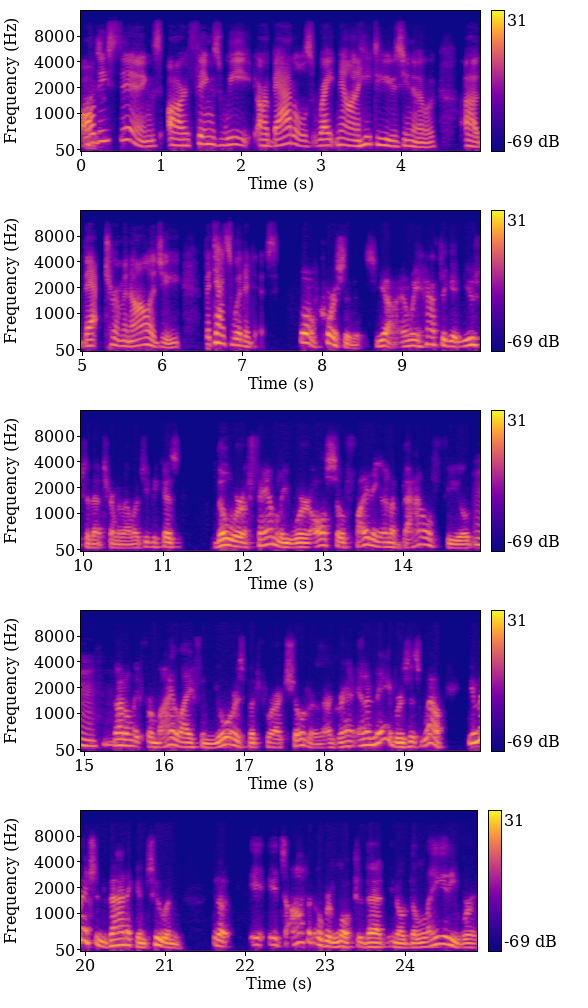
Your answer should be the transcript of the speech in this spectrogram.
all these things are things we are battles right now, and I hate to use you know uh, that terminology, but that's what it is. Well, of course it is. Yeah, and we have to get used to that terminology because though we're a family, we're also fighting on a battlefield, mm-hmm. not only for my life and yours, but for our children, our grand, and our neighbors as well. You mentioned Vatican II, and you know it, it's often overlooked that you know the laity were,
